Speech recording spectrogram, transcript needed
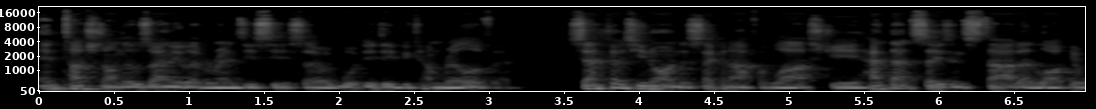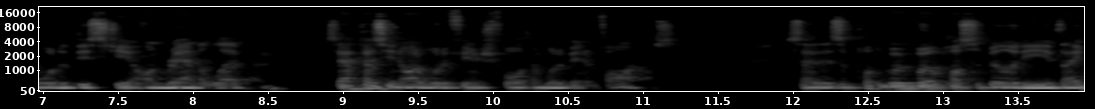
and touched on there was only eleven rounds this year, so it did become relevant. South Coast United in the second half of last year had that season started like it would have this year on round eleven. South Coast United would have finished fourth and would have been in finals. So there's a good real possibility if they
